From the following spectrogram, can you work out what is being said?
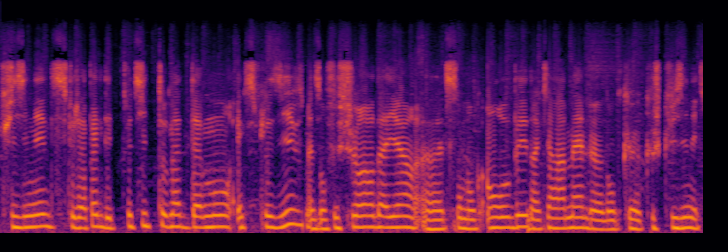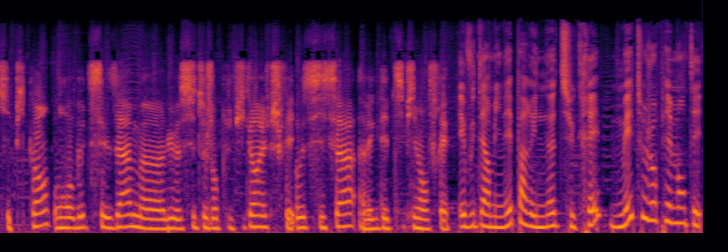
cuisiné ce que j'appelle des petites tomates d'amour explosives. Elles ont fait fureur d'ailleurs. Elles sont donc enrobées d'un caramel donc que je cuisine et qui est piquant. Enrobé de sésame, lui aussi toujours plus piquant. Et je fais aussi ça avec des petits piments frais. Et vous terminez par une note sucrée, mais toujours pimentée.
